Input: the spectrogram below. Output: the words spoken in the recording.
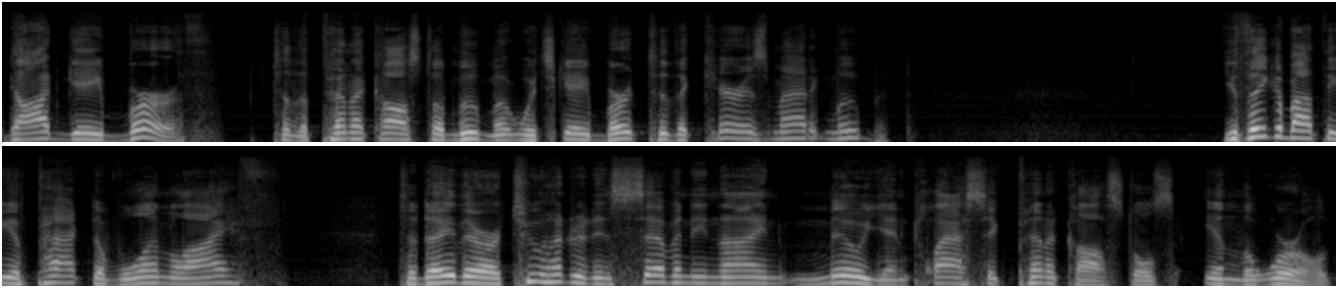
God gave birth to the Pentecostal movement, which gave birth to the charismatic movement. You think about the impact of one life Today, there are 279 million classic Pentecostals in the world.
